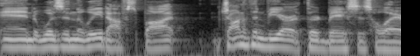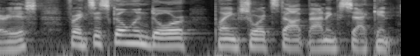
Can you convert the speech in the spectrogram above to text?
and was in the leadoff spot. Jonathan Villar at third base is hilarious. Francisco Lindor playing shortstop, batting second.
